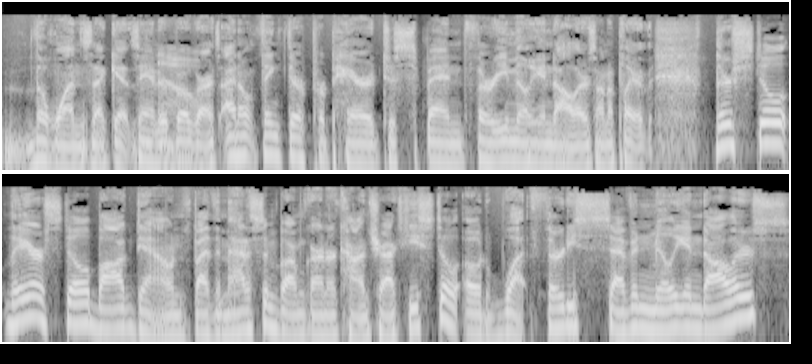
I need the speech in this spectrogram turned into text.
the ones that get Xander No. Bogaerts. I don't think they're prepared to spend thirty million dollars on a player. They're still they are still bogged down by the Madison Bumgarner contract. He's still owed what thirty seven million dollars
